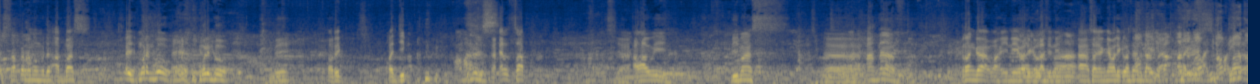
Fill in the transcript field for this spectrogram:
Wes, siapa nama muda Abbas? Eh, Morenho. Morenho. Ini Torik Wajib. Nah, Elsap. Ya, Alawi. Dimas. Eh, Ahnaf. Rangga, wah ini wali kelas ini. Ah, sayangnya wali kelasnya sudah. Hidup. Hidup. Hidup.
